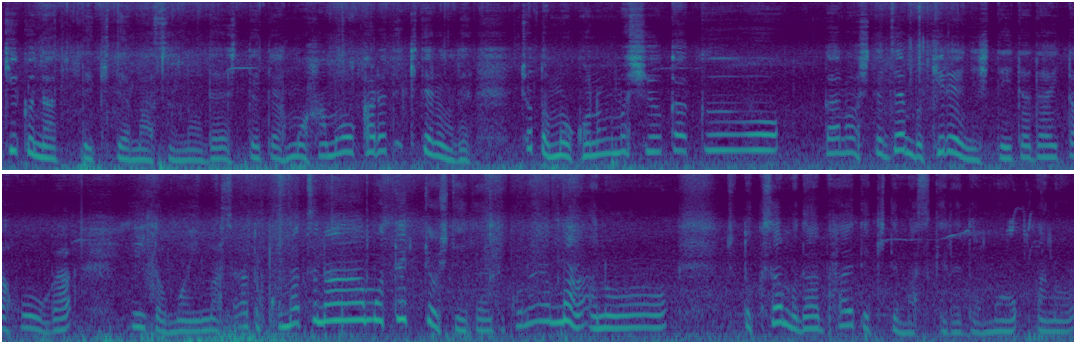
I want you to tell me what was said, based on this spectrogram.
きくなってきてますのでしててもう葉も枯れてきてるのでちょっともうこのまま収穫をあのして全部きれいにしていただいた方がいいと思います。あと小松菜も撤去していただいてこの辺まああのちょっと草もだいぶ生えてきてますけれどもあの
